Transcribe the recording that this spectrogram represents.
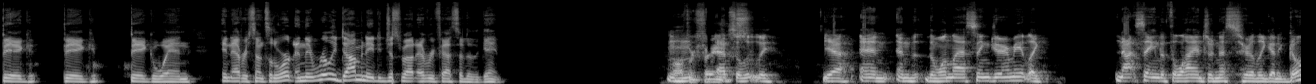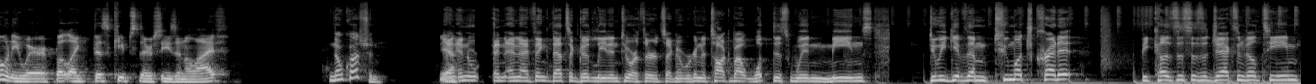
big, big, big win in every sense of the word, and they really dominated just about every facet of the game. Mm-hmm. Absolutely, yeah. And and the one last thing, Jeremy, like not saying that the Lions are necessarily going to go anywhere, but like this keeps their season alive. No question. Yeah. And, and and and I think that's a good lead into our third segment. We're going to talk about what this win means. Do we give them too much credit because this is a Jacksonville team?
